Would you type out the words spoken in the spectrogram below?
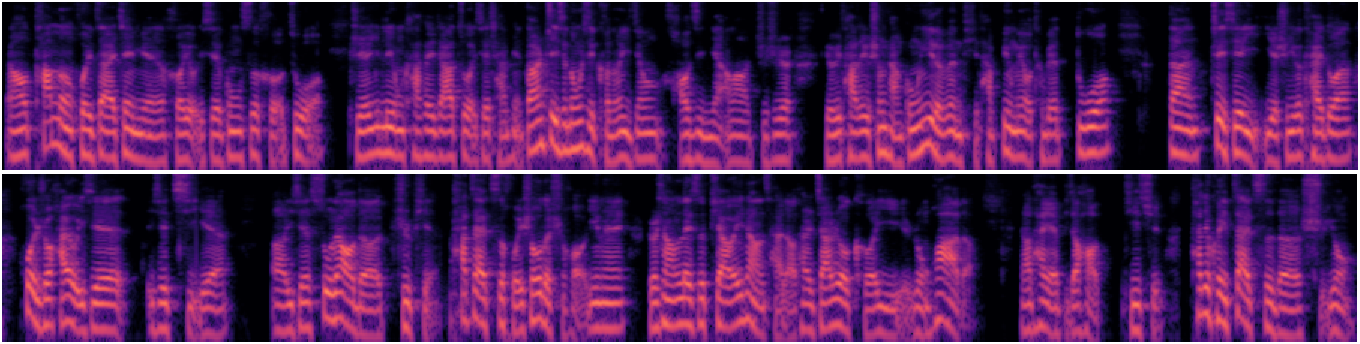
然后他们会在这面和有一些公司合作，直接利用咖啡渣做一些产品。当然，这些东西可能已经好几年了，只是由于它这个生产工艺的问题，它并没有特别多。但这些也是一个开端，或者说还有一些一些企业，呃，一些塑料的制品，它再次回收的时候，因为比如像类似 PLA 这样的材料，它是加热可以融化的，然后它也比较好提取，它就可以再次的使用。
